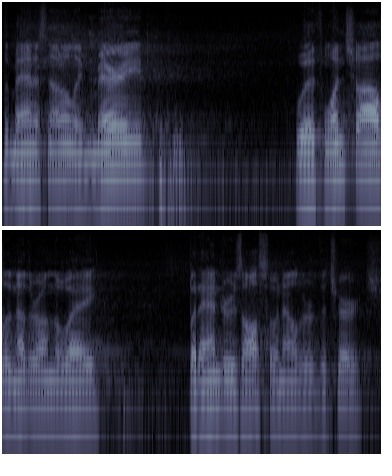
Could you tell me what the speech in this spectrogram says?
the man is not only married, with one child, another on the way, but Andrew's also an elder of the church.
